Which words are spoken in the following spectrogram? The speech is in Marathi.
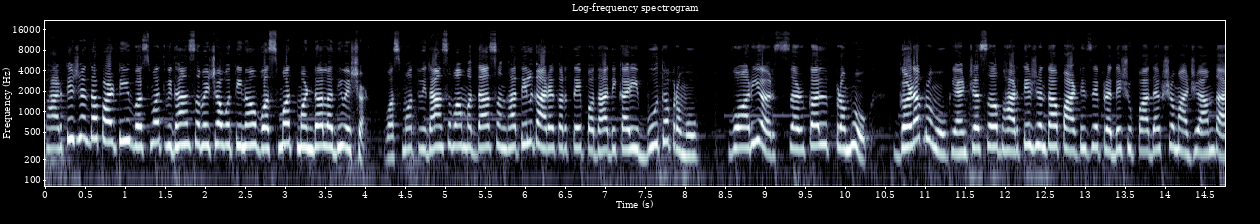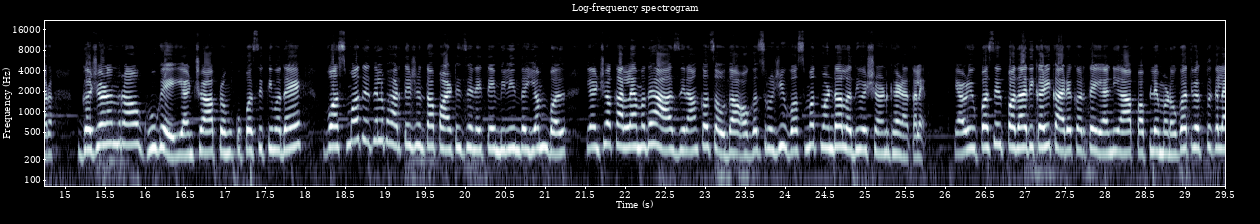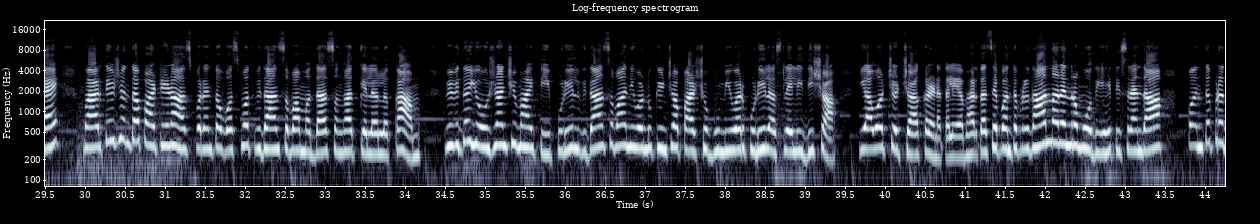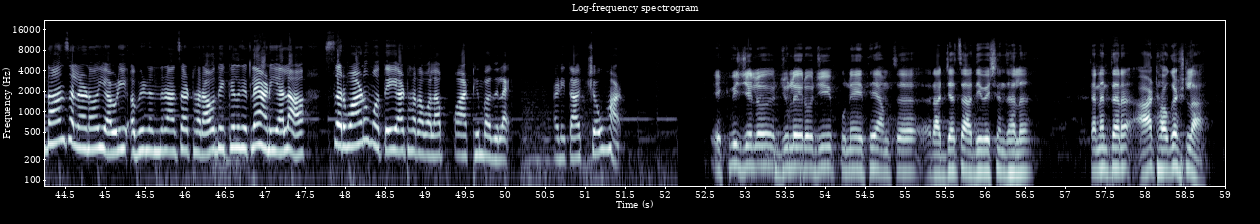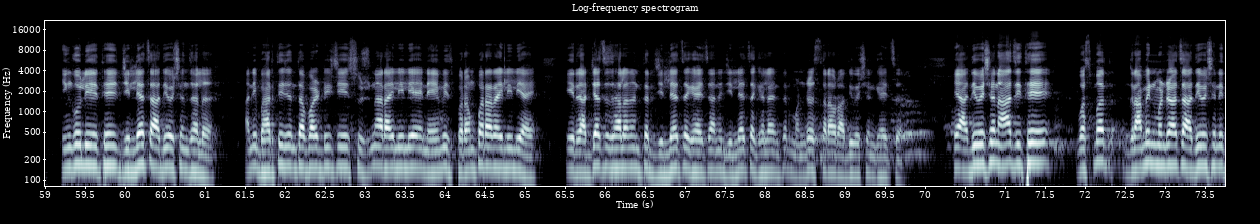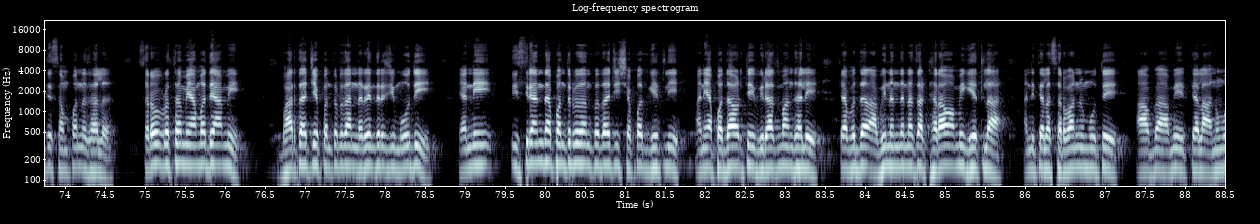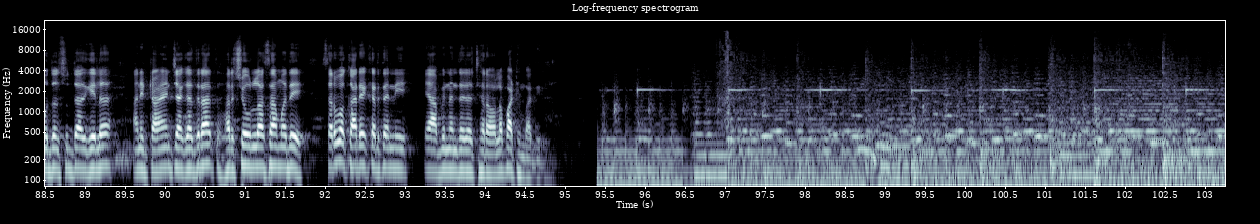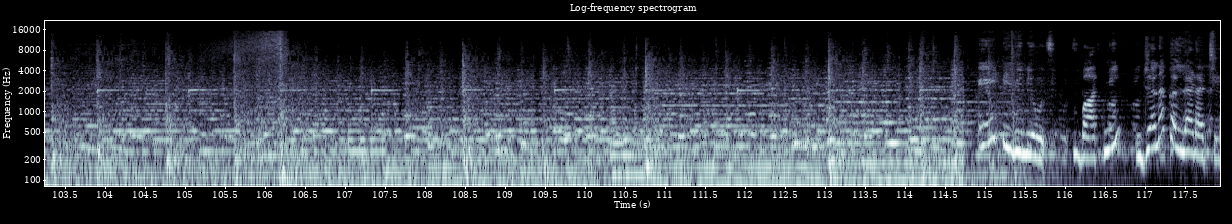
भारतीय जनता पार्टी वसमत विधानसभेच्या वतीनं वसमत मंडल अधिवेशन. वसमत विधानसभा मतदारसंघातील कार्यकर्ते पदाधिकारी बूथ प्रमुख वॉरियर्स सर्कल प्रमुख गणप्रमुख यांच्यासह भारतीय जनता पार्टीचे प्रदेश उपाध्यक्ष माजी आमदार गजाननराव घुगे यांच्या प्रमुख उपस्थितीमध्ये वसमत येथील भारतीय जनता पार्टीचे नेते मिलिंद यंबल यांच्या कार्यालयामध्ये आज दिनांक चौदा ऑगस्ट रोजी वसमत मंडल अधिवेशन घेण्यात आले. यावेळी उपस्थित पदाधिकारी कार्यकर्ते यांनी आपापले मनोगत व्यक्त केले आहे. भारतीय जनता पार्टीनं आजपर्यंत वसमत विधानसभा मतदारसंघात केलेलं काम विविध योजनांची माहिती पुढील विधानसभा निवडणुकींच्या पार्श्वभूमीवर पुढील असलेली दिशा यावर चर्चा करण्यात आली आहे. भारताचे पंतप्रधान नरेंद्र मोदी हे तिसऱ्यांदा पंतप्रधान झाल्यानं यावेळी अभिनंदनाचा ठराव देखील घेतलाय आणि याला सर्वानुमते या ठरावाला पाठिंबा दिलाय. अनिता चव्हाण एकवीस जेलो जुलै रोजी पुणे येथे आमचं राज्याचं अधिवेशन झालं. त्यानंतर आठ ऑगस्टला हिंगोली येथे जिल्ह्याचं अधिवेशन झालं. आणि भारतीय जनता पार्टीची सूचना राहिलेली आहे नेहमीच परंपरा राहिलेली आहे की राज्याचं झाल्यानंतर जिल्ह्याचं घ्यायचं आणि जिल्ह्याचं घ्यायल्यानंतर मंडळ स्तरावर अधिवेशन घ्यायचं. हे अधिवेशन आज इथे वसमत ग्रामीण मंडळाचं अधिवेशन इथे संपन्न झालं. सर्वप्रथम यामध्ये आम्ही भारताचे पंतप्रधान नरेंद्रजी मोदी यांनी तिसऱ्यांदा पंतप्रधानपदाची शपथ घेतली आणि या पदावर ते विराजमान झाले. त्याबद्दल अभिनंदनाचा ठराव आम्ही घेतला आणि त्याला सर्वानुमते आम्ही त्याला अनुमोदनसुद्धा गेलं आणि टाळ्यांच्या गजरात हर्षोल्लासामध्ये सर्व कार्यकर्त्यांनी या अभिनंदनाच्या ठरावाला पाठिंबा दिला. बातमी जनकल्याणाची.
